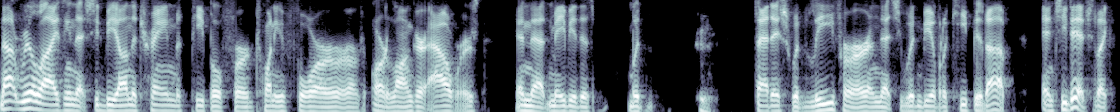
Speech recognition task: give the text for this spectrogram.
not realizing that she'd be on the train with people for 24 or, or longer hours and that maybe this would fetish would leave her and that she wouldn't be able to keep it up. And she did. She's like,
